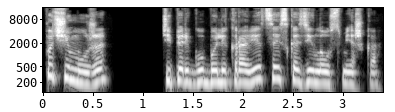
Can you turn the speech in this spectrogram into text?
«Почему же?» Теперь губы Лекровеца исказила усмешка.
